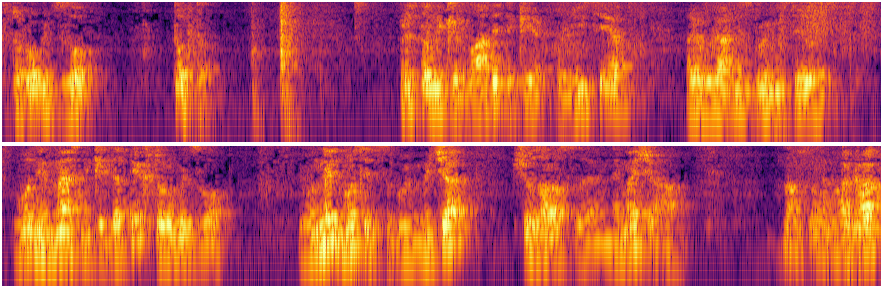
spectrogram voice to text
хто робить зло. Тобто, представники влади, такі як поліція, регулярні збройні сили, вони месники для тих, хто робить зло. І вони носять з собою меча, що зараз е, не меч, а АК,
